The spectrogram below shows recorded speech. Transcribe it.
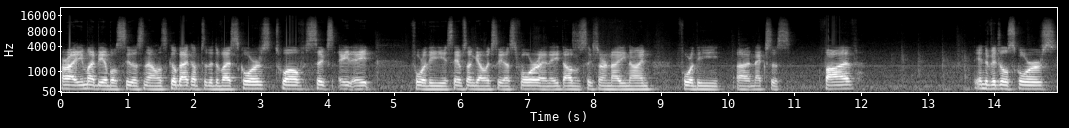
Alright, you might be able to see this now. Let's go back up to the device scores. 12688 for the Samsung Galaxy S4 and 8699 for the uh, Nexus 5 the individual scores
